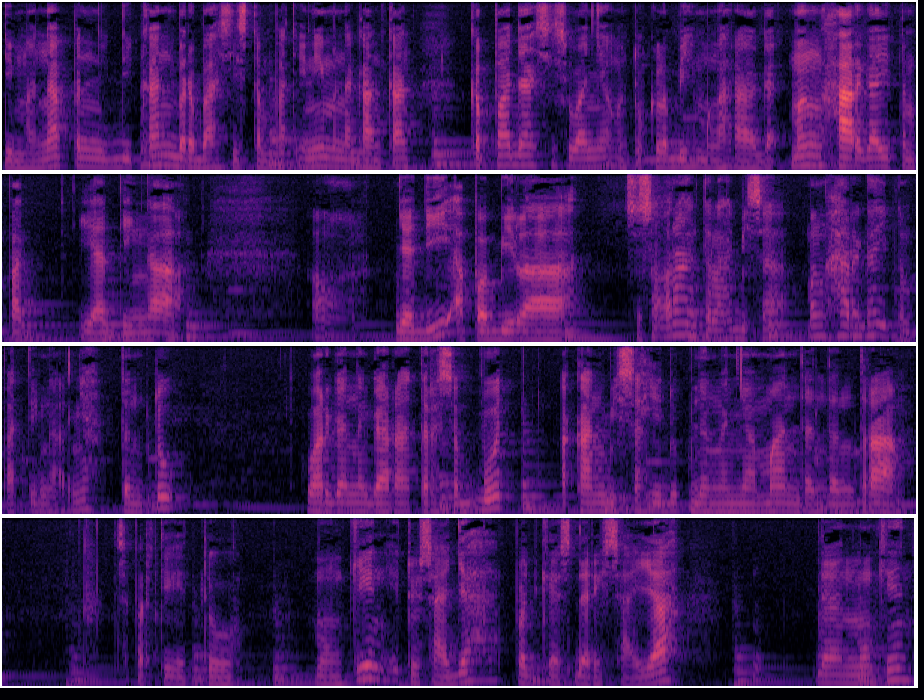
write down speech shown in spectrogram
di mana pendidikan berbasis tempat ini menekankan kepada siswanya untuk lebih menghargai, tempat ia tinggal. Oh, jadi apabila seseorang telah bisa menghargai tempat tinggalnya, tentu warga negara tersebut akan bisa hidup dengan nyaman dan tentram. Seperti itu. Mungkin itu saja podcast dari saya. Dan mungkin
